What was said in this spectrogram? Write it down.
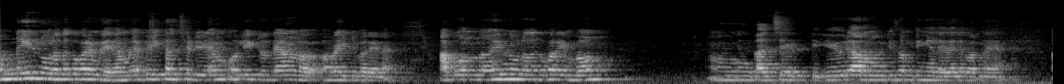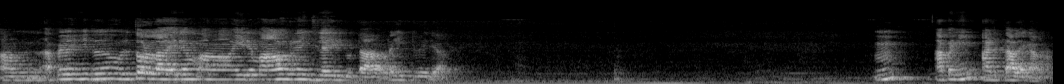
ഒന്ന് ഇരുന്നൂറ് എന്നൊക്കെ പറയുമ്പോഴേ നമ്മളിപ്പോൾ ഈ കൽച്ചടിയുടെ ഒരു ലിറ്ററിന്റെ ആണല്ലോ റേറ്റ് പറയണേ. അപ്പോൾ ഒന്ന് ഇരുന്നൂറ് എന്നൊക്കെ പറയുമ്പോൾ കൽച്ചട്ടിക്ക് ഒരു അറുന്നൂറ്റി സംതിങ് അല്ലേ വില പറഞ്ഞേ. അപ്പോൾ ഇത് ഒരു തൊള്ളായിരം ആയിരം ആ ഒരു റേഞ്ചിലായിരിക്കും കേട്ടോ റേറ്റ് വരിക. അപ്പൊ ഇനി അടുത്ത ആളെ കാണാം.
